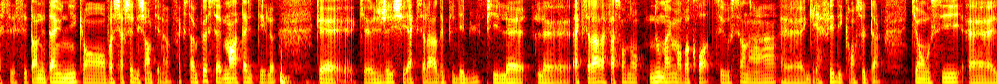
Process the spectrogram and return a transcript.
c'est en étant unis qu'on va chercher des championnats. Fait que c'est un peu cette mentalité-là que, que j'ai chez Accélère depuis le début. Puis le, le Accélère, la façon dont nous-mêmes on va croître, c'est aussi en allant greffer des consultants qui ont aussi euh,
